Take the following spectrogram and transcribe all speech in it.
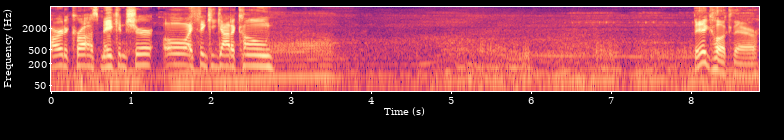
hard across, making sure. Oh, I think he got a cone. Big hook there.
